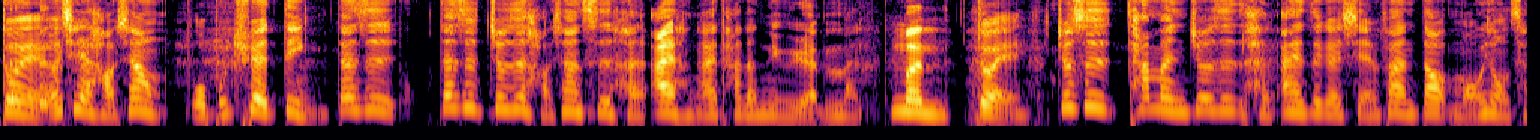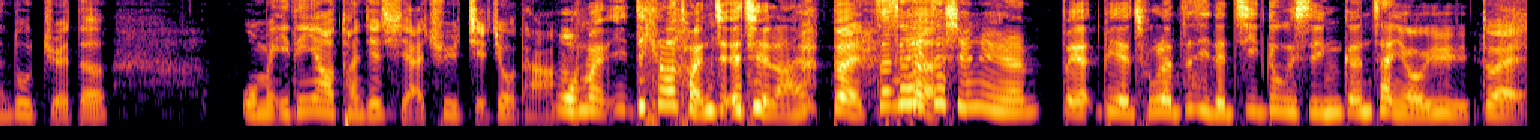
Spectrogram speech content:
对，而且好像我不确定，但是但是就是好像是很爱很爱他的女人们们，对，就是他们就是很爱这个嫌犯到某一种程度，觉得。我们一定要团结起来去解救他。我们一定要团结起来。对，真的。所以这群女人别撇除了自己的嫉妒心跟占有欲，对，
